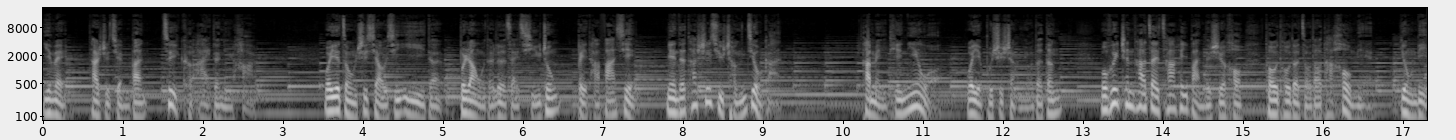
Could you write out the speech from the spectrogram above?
因为她是全班最可爱的女孩。我也总是小心翼翼的，不让我的乐在其中被她发现，免得她失去成就感。她每天捏我，我也不是省油的灯。我会趁他在擦黑板的时候，偷偷的走到他后面，用力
